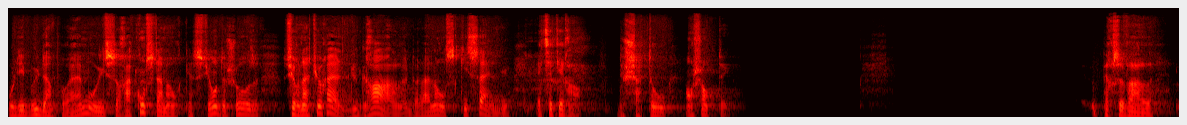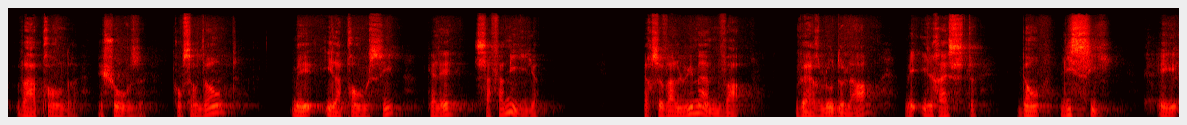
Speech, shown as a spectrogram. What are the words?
au début d'un poème où il sera constamment question de choses surnaturelles, du Graal, de la lance qui saigne, etc., de châteaux enchantés. Perceval va apprendre des choses transcendantes, mais il apprend aussi quelle est sa famille. Perceval lui-même va vers l'au-delà, mais il reste dans l'ici. Et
